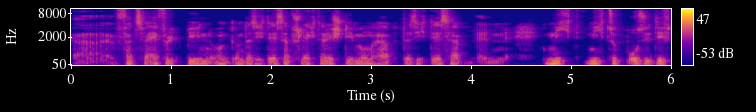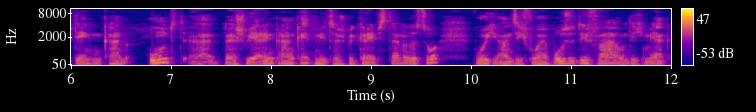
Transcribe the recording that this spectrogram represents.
äh, verzweifelt bin und, und dass ich deshalb schlechtere Stimmung habe, dass ich deshalb äh, nicht, nicht so positiv denken kann und äh, bei schweren Krankheiten, wie zum Beispiel Krebs dann oder so, wo ich an sich vorher positiv war und ich merke,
